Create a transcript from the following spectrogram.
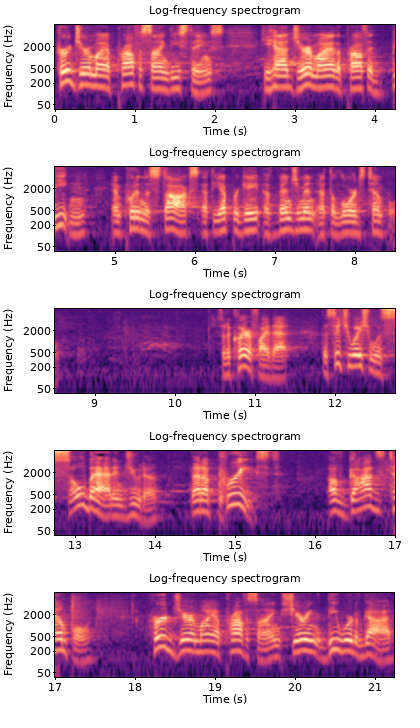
heard Jeremiah prophesying these things, he had Jeremiah the prophet beaten and put in the stocks at the upper gate of Benjamin at the Lord's temple. So, to clarify that, the situation was so bad in Judah that a priest of God's temple heard Jeremiah prophesying, sharing the word of God,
